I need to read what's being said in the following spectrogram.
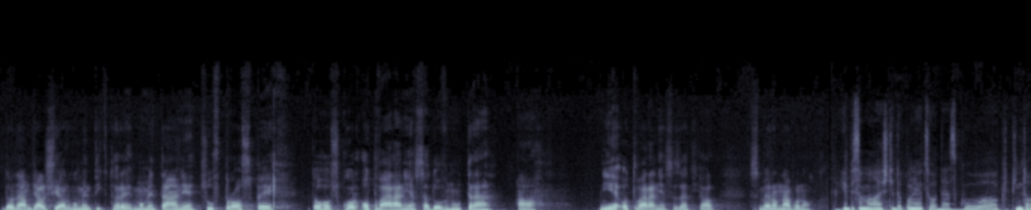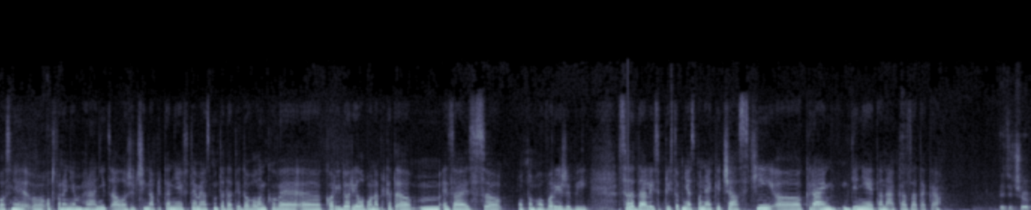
dodám ďalšie argumenty, ktoré momentálne sú v prospech toho skôr otvárania sa dovnútra a nie otváranie sa zatiaľ smerom na vonok. Ja by som mala ešte doplňujúcu otázku e, k týmto vlastne e, otvoreniam hraníc, ale že či napríklad nie je v téme aspoň teda tie dovolenkové e, koridory, lebo napríklad SAS o tom hovorí, že by sa dali sprístupniť aspoň nejaké časti krajín, kde nie je tá nákaza taká. Viete čo,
